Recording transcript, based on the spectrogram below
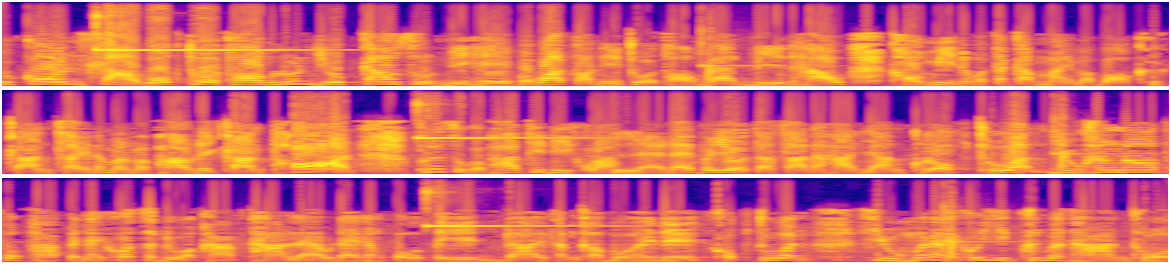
ทุกคนสาวกถั่วทองรุ่นยุค 90 มีเฮเพราะว่าตอนนี้ถั่วทองแบรนด์บีนเฮาส์เขามีนวัตกรรมใหม่มาบอกคือการใช้น้ำมันมะพร้าวในการทอด เพื่อสุขภาพที่ดีกว่า และได้ประโยชน์จากสารอาหารอย่างครบถ้วน อยู่ข้างนอกพกพาไปไหนก็สะดวกครับ ทานแล้วได้ทั้งโปรตีน ได้ทั้งคาร์โบไฮเดรตครบถ้วน หิวเมื่อไหร่ก็หยิบขึ้นมาทานถั่ว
